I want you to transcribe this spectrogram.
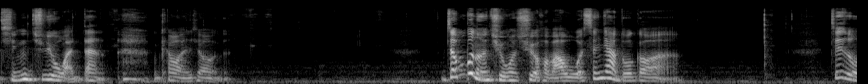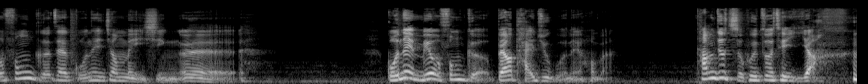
请你去完蛋了，我 开玩笑的，真不能去我去好吧？我身价多高啊？这种风格在国内叫美型，呃，国内没有风格，不要抬举国内好吧？他们就只会做这一样，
